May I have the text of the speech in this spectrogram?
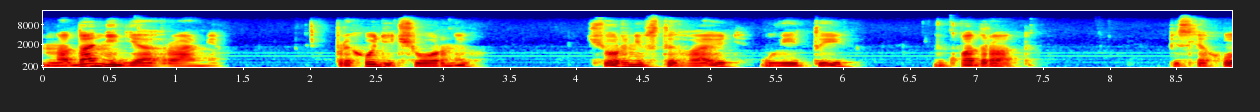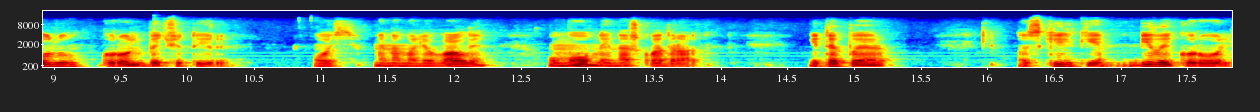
На даній діаграмі при ході чорних чорні встигають увійти у квадрат після ходу король b4. Ось ми намалювали умовний наш квадрат. І тепер, оскільки білий король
